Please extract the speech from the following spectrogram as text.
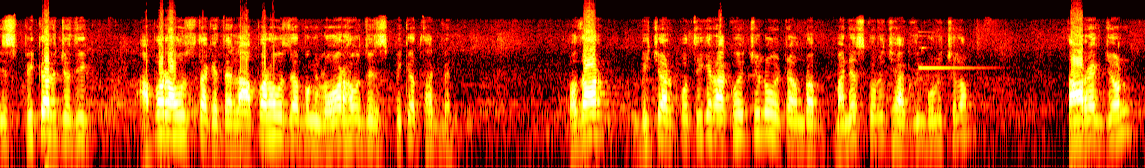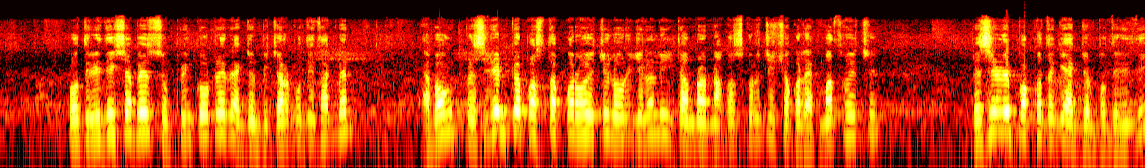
স্পিকার যদি আপার হাউস থাকে, তাহলে আপার হাউস এবং লোয়ার হাউসের স্পিকার থাকবেন। প্রধান বিচারপতিকে রাখা হয়েছিল, এটা আমরা মাইনাস করেছি, একদিন বলেছিলাম। তার একজন প্রতিনিধি হিসাবে সুপ্রিম কোর্টের একজন বিচারপতি থাকবেন এবং প্রেসিডেন্টকে প্রস্তাব করা হয়েছিল অরিজিনালি এটা আমরা নাকচ করেছি, সকলে একমত হয়েছে। প্রেসিডেন্টের পক্ষ থেকে একজন প্রতিনিধি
